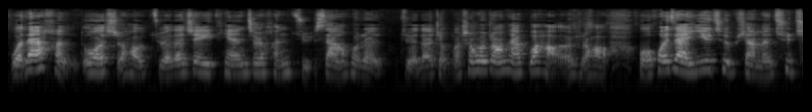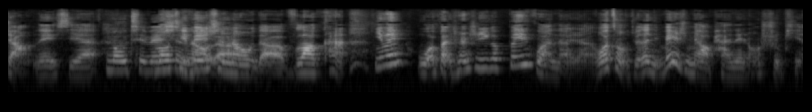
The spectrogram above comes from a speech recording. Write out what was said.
我在很多时候觉得这一天就是很沮丧，或者觉得整个生活状态不好的时候，我会在 YouTube 上面去找那些 motivational 的 vlog 看，因为我本身是一个悲观的人，我总觉得你为什么要拍那种视频？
